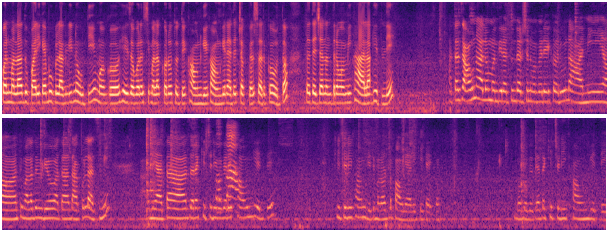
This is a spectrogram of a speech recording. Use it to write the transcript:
पण मला दुपारी काय भूक लागली नव्हती. मग हे जबरदस्ती मला करत होते खाऊन घे खाऊन घे. नाही तर चक्करसारखं होतं. तर त्याच्यानंतर मग मी खायला घेतली. आता जाऊन आलो मंदिरातून दर्शन वगैरे करून आणि तुम्हाला तो व्हिडिओ आता दाखवलाच मी. आणि आता जरा खिचडी वगैरे खाऊन घेते. खिचडी खाऊन घेते. मला वाटलं पाहुणे आली की काय कर बघत होते आता खिचडी खाऊन घेते.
